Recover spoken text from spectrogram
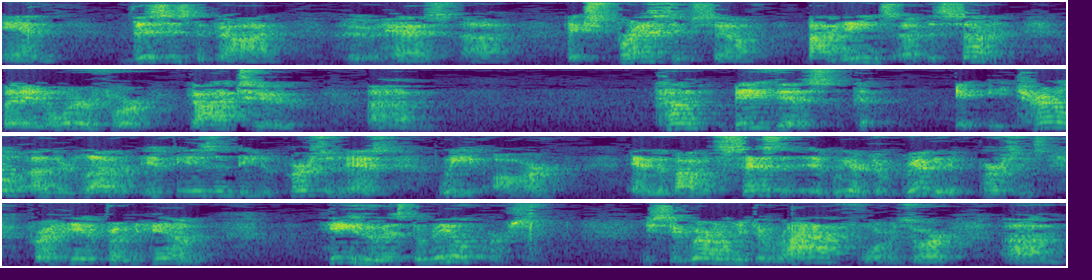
And this is the God who has uh, expressed himself by means of the Son. But in order for God to um, come be this eternal other lover, if he is indeed a person as we are, and the Bible says that we are derivative persons from him, from him, he who is the real person. You see, we're only derived forms or um,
